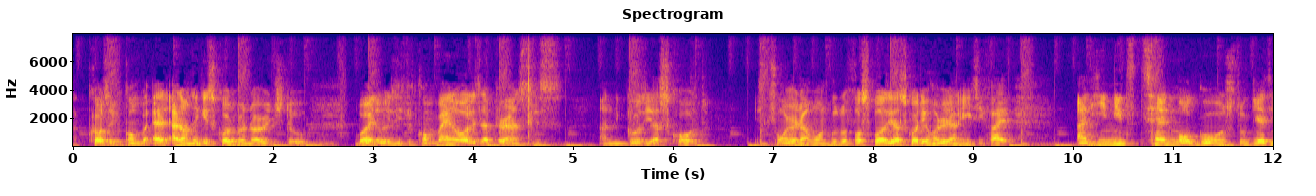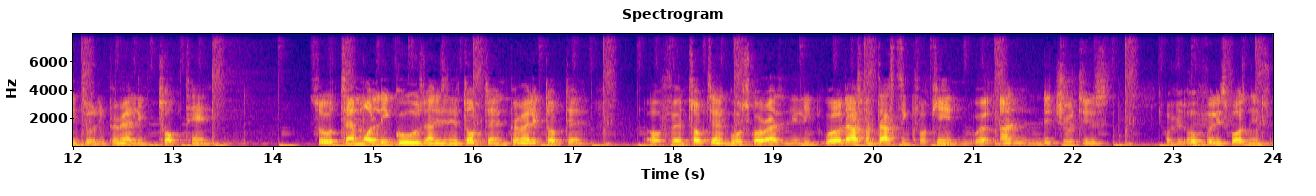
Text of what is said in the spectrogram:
Of course, if you combine, I don't think he scored for Norwich though. But anyways, if you combine all his appearances and the goals he has scored, it's 201 goals. But for Spurs, he has scored 185 and he needs 10 more goals to get into the Premier League top 10. So 10 more league goals and he's in the top 10, Premier League top 10 of uh, top 10 goal scorers in the league. Well, that's fantastic for Kane. Well, and the truth is, hopefully Spurs need to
